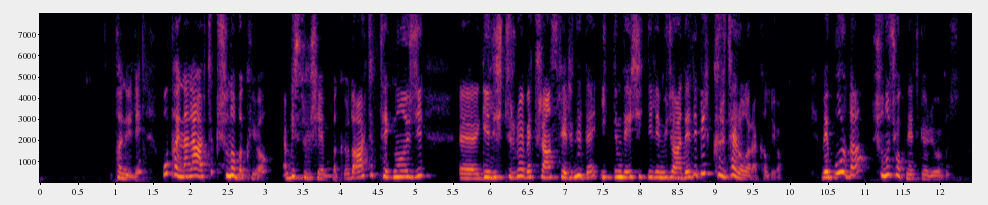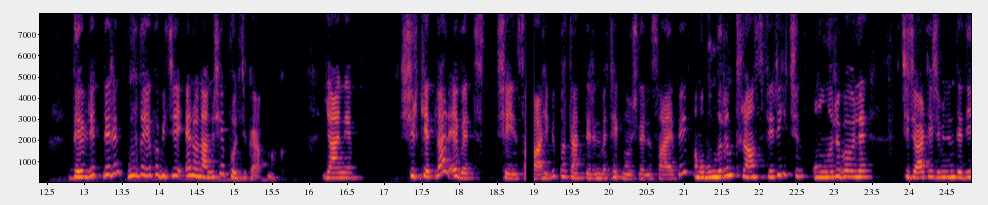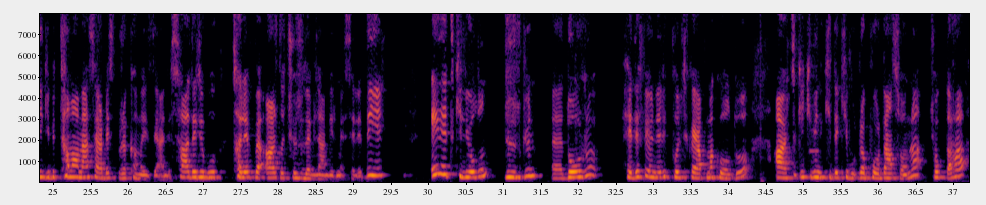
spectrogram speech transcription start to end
paneli. Bu panel artık şuna bakıyor. Yani bir sürü şeye bakıyordu. Artık teknoloji e, geliştirme ve transferini de iklim değişikliğiyle mücadelede bir kriter olarak alıyor. Ve burada şunu çok net görüyoruz. Devletlerin burada yapabileceği en önemli şey politika yapmak. Yani şirketler evet şeyin sahibi, patentlerin ve teknolojilerin sahibi ama bunların transferi için onları böyle ticaret rejiminin dediği gibi tamamen serbest bırakamayız yani. Sadece bu talep ve arzla çözülebilen bir mesele değil. En etkili yolun düzgün, e, doğru hedefe yönelik politika yapmak olduğu artık 2002'deki bu rapordan sonra çok daha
